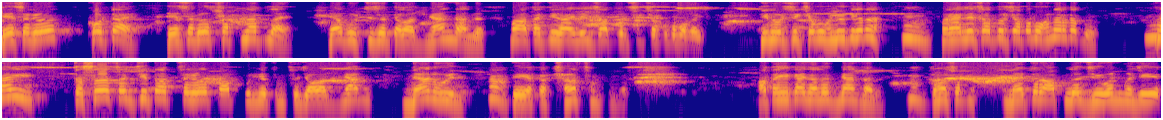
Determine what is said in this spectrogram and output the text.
हे सगळं खोटं आहे. हे सगळं स्वप्नातलं आहे. या गोष्टीचं त्याला ज्ञान झालं. मग आता ती राहिलेली सात वर्ष शिक्षा कुठं बघायची? तीन वर्ष शिक्षा भोगली होती का ना? राहिलेली सात वर्ष आता बघणार का तू? नाही. तसं संचितात सगळं पाप पुण्य तुमचं जेव्हा ज्ञान ज्ञान होईल. ते एका क्षणात संपून जातं. आता हे काय झालं ज्ञान झालं. तुम्हाला स्वप्न नाहीतर आपलं जीवन म्हणजे एक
